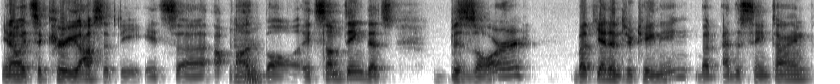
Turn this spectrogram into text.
you know, it's a curiosity. It's uh, a mm. oddball. It's something that's bizarre, but yet entertaining. But at the same time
